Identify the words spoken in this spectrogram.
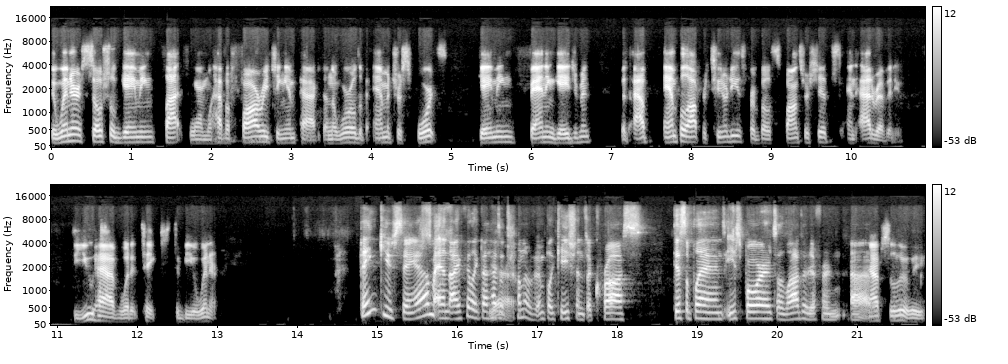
The Winner social gaming platform will have a far reaching impact on the world of amateur sports, gaming, fan engagement, with ample opportunities for both sponsorships and ad revenue. Do you have what it takes to be a winner? Thank you, Sam. And I feel like that has Yeah. a ton of implications across disciplines, esports, a lot of different uh, Absolutely.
